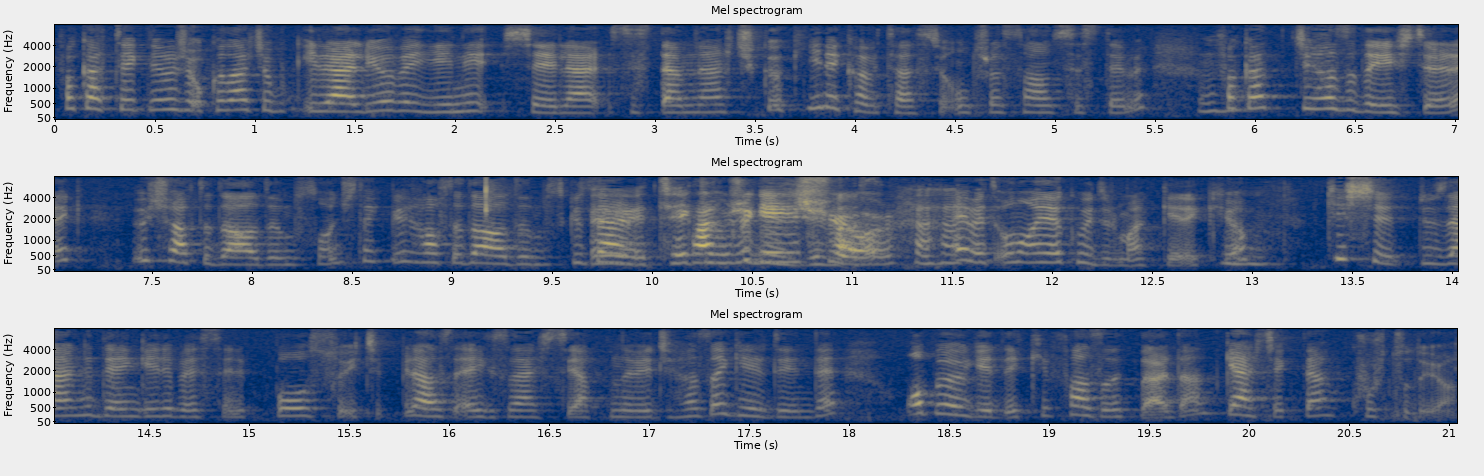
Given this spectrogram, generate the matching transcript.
Fakat teknoloji o kadar çabuk ilerliyor ve yeni şeyler, sistemler çıkıyor ki yine kavitasyon, ultrasound sistemi. Fakat cihazı değiştirerek 3 haftada aldığımız sonuç tek bir haftada aldığımız güzel Evet, teknoloji gelişiyor. evet onu ayak uydurmak gerekiyor. Kişi düzenli dengeli beslenip bol su içip biraz da egzersiz yaptığında ve cihaza girdiğinde o bölgedeki fazlalıklardan gerçekten kurtuluyor.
